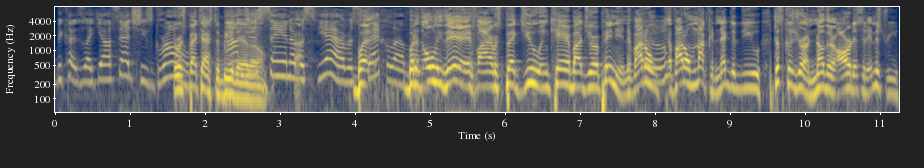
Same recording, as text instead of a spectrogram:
because, like y'all said, she's grown. The respect has to be I'm there, just though. saying, a res- yeah, a But respect level. but it's only there if I respect you and care about your opinion. If I don't, True. if I don't, I'm not connected to you just because you're another artist in the industry.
